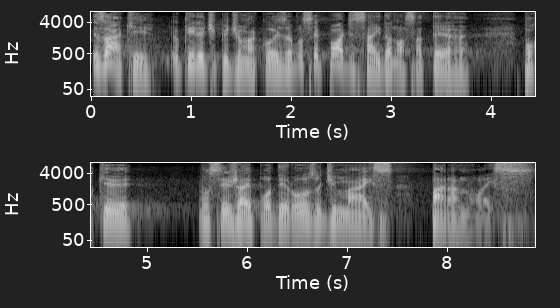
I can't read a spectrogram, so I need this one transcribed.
Isaac, eu queria te pedir uma coisa: você pode sair da nossa terra, porque você já é poderoso demais para nós.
